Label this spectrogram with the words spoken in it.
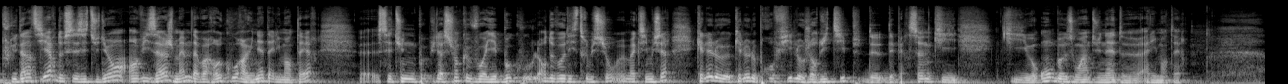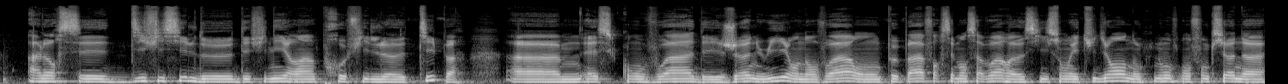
plus d'un tiers de ces étudiants envisagent même d'avoir recours à une aide alimentaire. c'est une population que vous voyez beaucoup lors de vos distributions, Maxime Husser. Quel est le, profil aujourd'hui type des personnes qui ont besoin d'une aide alimentaire? Alors c'est difficile de définir un profil type. Euh, est-ce qu'on voit des jeunes? Oui, on en voit. On peut pas forcément savoir euh, s'ils sont étudiants. Donc nous, on fonctionne euh,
